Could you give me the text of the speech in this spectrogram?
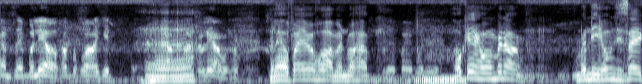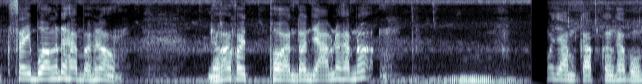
่ำใส่บ่แล้วครับเพราะว่าเฮ็ดเอ่อก็แล้วครับก็แล้วไฟมาพร้อมแมันบ่ครับเลยไปบ่เลยโอเคครับผมพี่น้องวันนี้ผมสิใส่ใส่บวงกันนะครับพี่น้องเดี๋ยวค่อยๆพอกันตอนยามนะครับเนาะว่ายามกลับกันครับ ผม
